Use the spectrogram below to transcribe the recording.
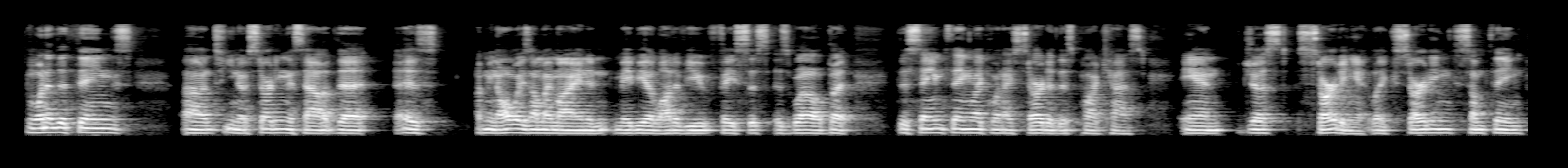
one of the things, uh, to, you know, starting this out that is, I mean, always on my mind, and maybe a lot of you face this as well, but the same thing like when I started this podcast and just starting it, like starting something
